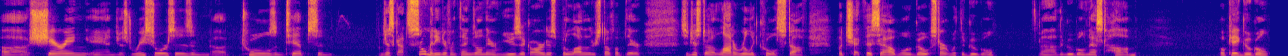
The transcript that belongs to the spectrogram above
uh, sharing and just resources and uh, tools and tips and just got so many different things on there music artists put a lot of their stuff up there so just a lot of really cool stuff but check this out we'll go start with the google uh, the Google Nest Hub. Okay, Google,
